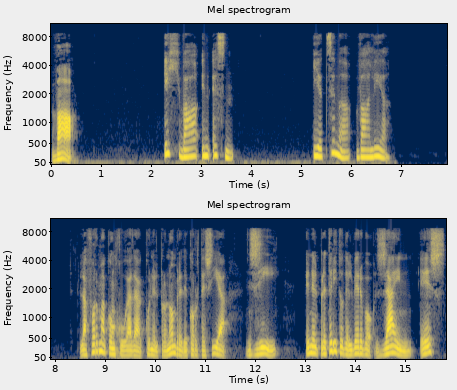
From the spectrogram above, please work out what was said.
War. Ich war in Essen. Ihr Zimmer war leer. La forma conjugada con el pronombre de cortesía sie en el pretérito del verbo sein es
